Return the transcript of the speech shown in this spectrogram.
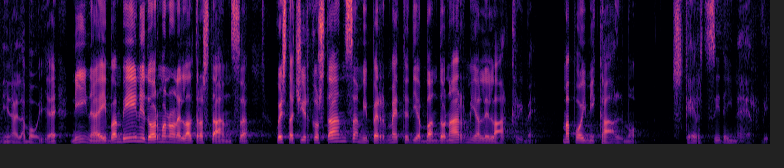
Nina è la moglie, eh? Nina e i bambini dormono nell'altra stanza. Questa circostanza mi permette di abbandonarmi alle lacrime ma poi mi calmo. Scherzi dei nervi.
